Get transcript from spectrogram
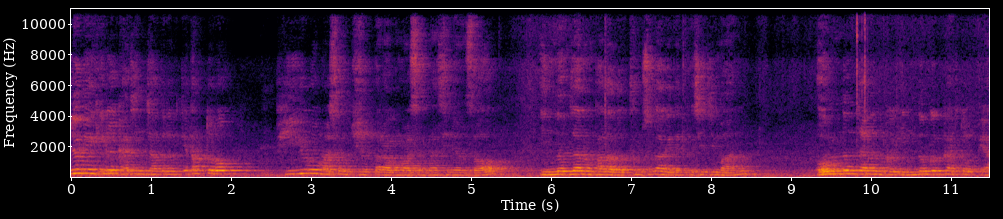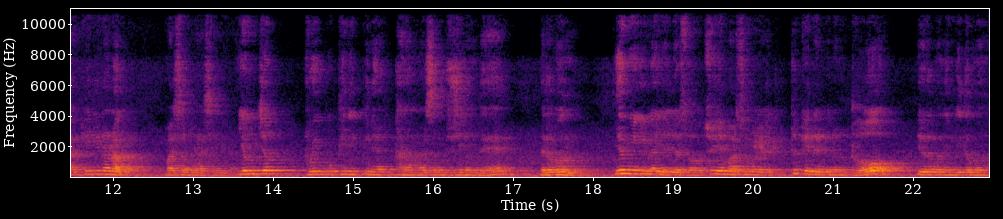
영의 길을 가진 자들은 깨닫도록 비유로 말씀을 주셨다라고 말씀을 하시면서 있는 자는 받아도 풍성하게 될 것이지만 없는 자는 그 있는 것까지도 빼앗기리라라고 말씀을 하십니다. 영적 부익부 빈익빈에 관한 말씀을 주시는데 여러분 영의 귀가 열려서 주의 말씀을 듣게 되면 더 여러분의 믿음은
